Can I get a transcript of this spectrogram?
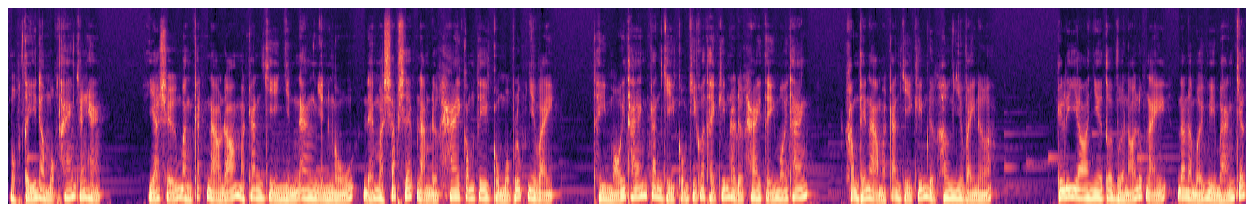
1 tỷ đồng một tháng chẳng hạn. Giả sử bằng cách nào đó mà các anh chị nhịn ăn nhịn ngủ để mà sắp xếp làm được hai công ty cùng một lúc như vậy thì mỗi tháng các anh chị cũng chỉ có thể kiếm ra được 2 tỷ mỗi tháng. Không thể nào mà các anh chị kiếm được hơn như vậy nữa. Cái lý do như tôi vừa nói lúc nãy, đó là bởi vì bản chất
